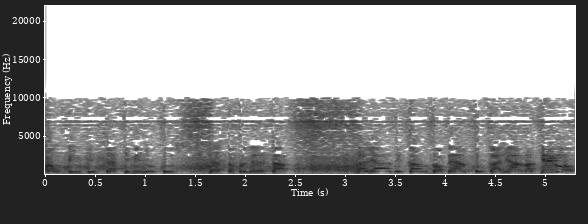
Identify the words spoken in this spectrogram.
São 27 minutos desta primeira etapa. Galhardo e Carlos Alberto. Galhardo atira e gol.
